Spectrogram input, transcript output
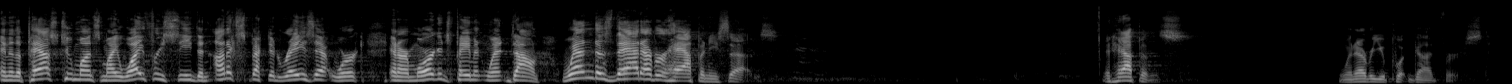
and in the past two months, my wife received an unexpected raise at work, and our mortgage payment went down. When does that ever happen? He says. It happens whenever you put God first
